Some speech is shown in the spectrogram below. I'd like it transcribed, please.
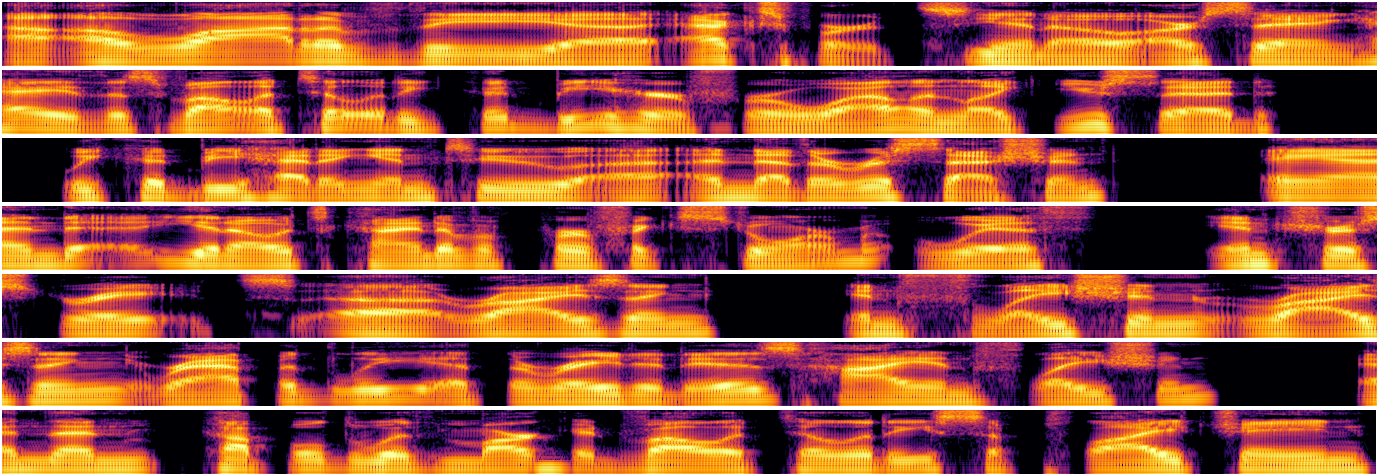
uh, a lot of the uh, experts, you know, are saying, "Hey, this volatility could be here for a while," and like you said, we could be heading into uh, another recession. And you know, it's kind of a perfect storm with interest rates uh, rising, inflation rising rapidly at the rate it is, high inflation, and then coupled with market volatility, supply chain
